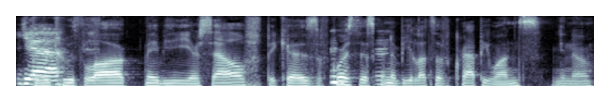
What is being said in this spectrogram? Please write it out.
Yeah. Bluetooth lock maybe yourself because of course there's going to be lots of crappy ones, you know.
